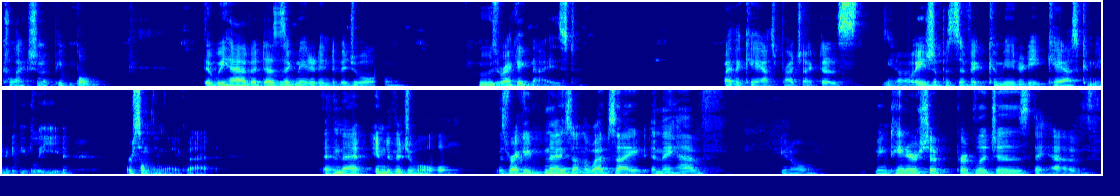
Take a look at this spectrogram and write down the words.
collection of people that we have a designated individual who's recognized by the CHAOSS project as you know asia pacific community CHAOSS community lead or something like that. And that individual is recognized on the website and they have you know maintainership privileges. They have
